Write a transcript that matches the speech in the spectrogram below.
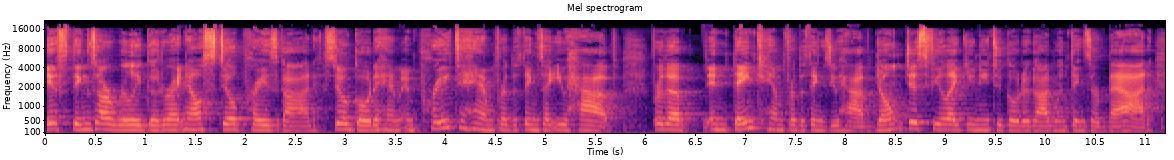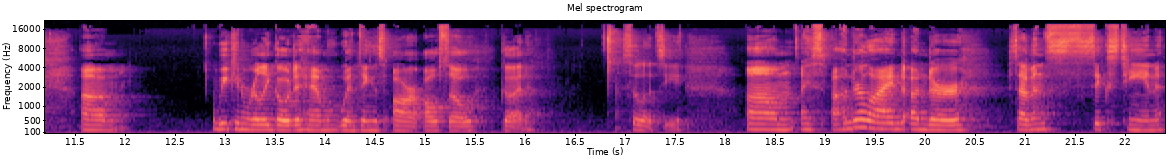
if things are really good right now, still praise God, still go to him and pray to him for the things that you have, for the and thank him for the things you have. Don't just feel like you need to go to God when things are bad. Um, we can really go to him when things are also good. So let's see. Um, I underlined under 716.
